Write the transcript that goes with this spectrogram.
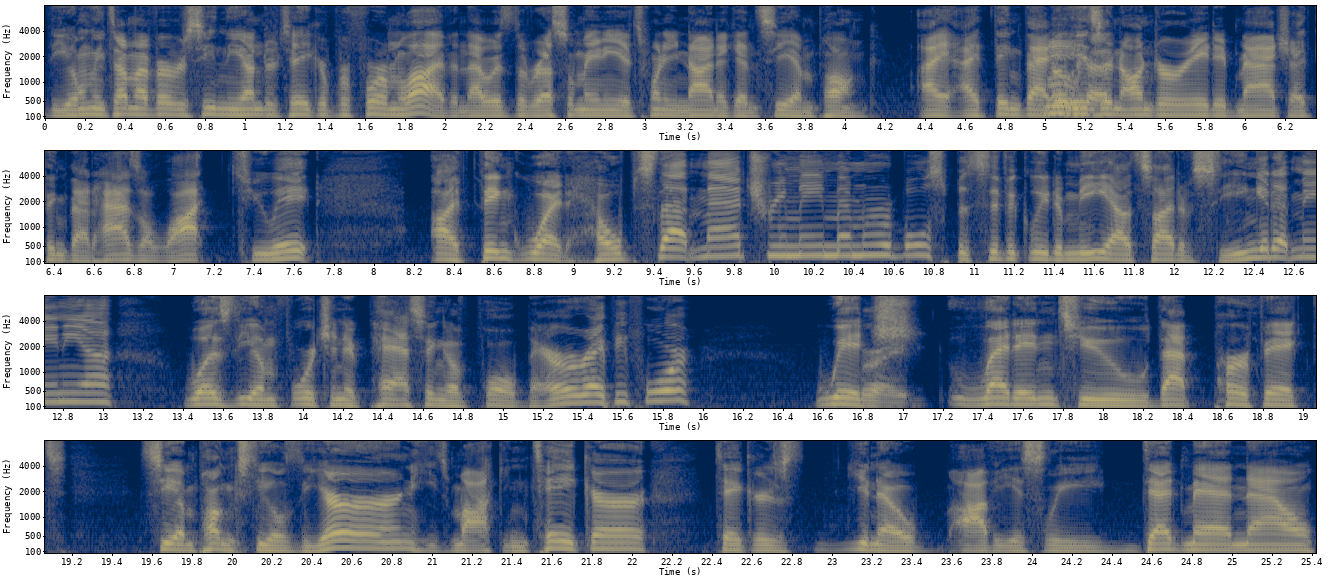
The only time I've ever seen the Undertaker perform live, and that was the WrestleMania 29 against CM Punk. I, I think that is Okay. an underrated match. I think that has a lot to it. I think what helps that match remain memorable, specifically to me, outside of seeing it at Mania, was the unfortunate passing of Paul Bearer right before, which Right. led into that perfect CM Punk steals the urn. He's mocking Taker. Taker's, you know, obviously dead man now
